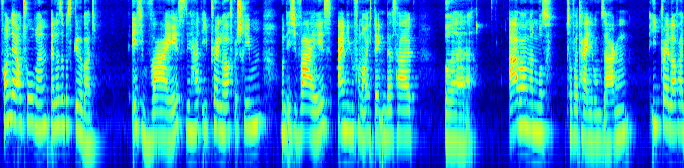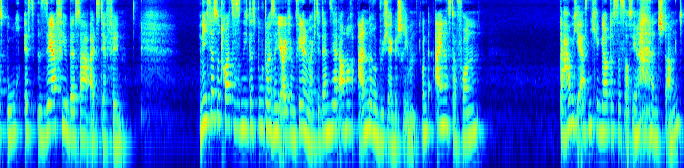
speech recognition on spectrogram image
von der Autorin Elizabeth Gilbert. Ich weiß, sie hat Eat, Pray, Love geschrieben und ich weiß, einige von euch denken deshalb, Ugh. aber man muss zur Verteidigung sagen, Eat, Pray, Love als Buch ist sehr viel besser als der Film. Nichtsdestotrotz ist es nicht das Buch, das ich euch empfehlen möchte, denn sie hat auch noch andere Bücher geschrieben. Und eines davon, da habe ich erst nicht geglaubt, dass das aus ihrer Hand stammt.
